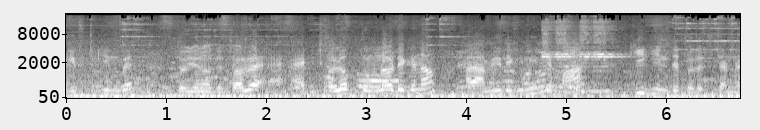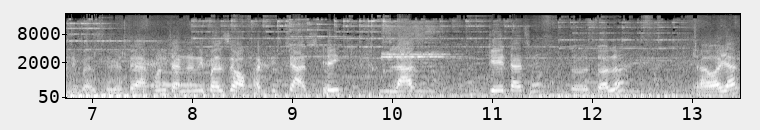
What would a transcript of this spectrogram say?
গিফট কিনবে। তো ওই জন্য তো চলো, এক ঝলক তোমরাও দেখে নাও, আর আমিও দেখে নিই যে মা কী কিনতে চলেছে চান্ডানি পালস থেকে। তো এখন চান্ডানি পালসে অফার দিচ্ছে, আজকেই লাস্ট ডেট আছে। তো চলো, যাওয়া যাক।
